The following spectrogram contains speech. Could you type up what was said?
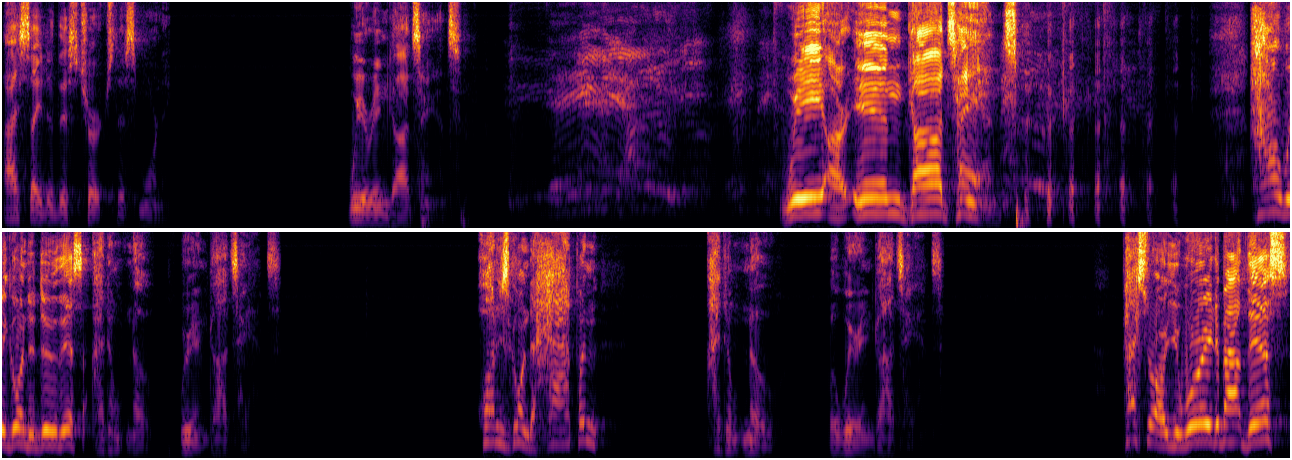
I say to this church this morning, we are in God's hands. We are in God's hands. How are we going to do this? I don't know. We're in God's hands. What is going to happen? I don't know, but we're in God's hands. Pastor, are you worried about this?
